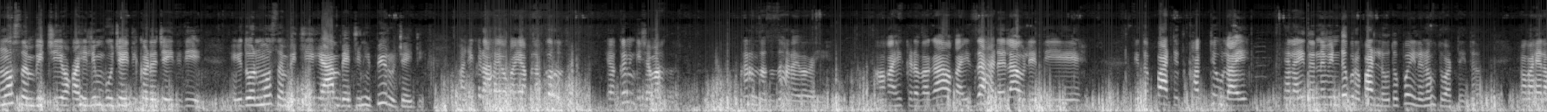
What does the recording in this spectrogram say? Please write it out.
मोसंबीची हो ही लिंबूची आहे ती कडची आहे ती ही दोन मोसंबीची ही आंब्याची ही पेरूची आहे ती. आणि इकडं आहे हो बघा आपला करंज या कणकीच्या माग. करंजाचं झाड आहे बघा हे. हो का इकडं बघा अहो का ही झाडं लावले ती. इथं पाटीत खाट ठेवलाय. ह्याला इथं नवीन डबरं पाडलं होतं पहिलं नव्हतं वाटतं इथं. बघा ह्याला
